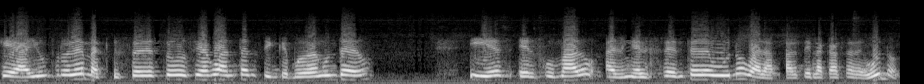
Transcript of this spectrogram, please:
que hay un problema, que ustedes todos se aguantan sin que muevan un dedo, y es el fumado en el frente de uno o a la parte de la casa de uno,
